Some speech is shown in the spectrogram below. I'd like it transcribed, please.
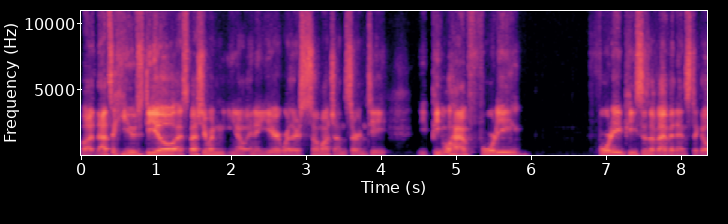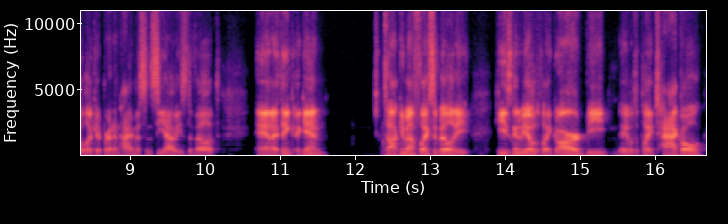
but that's a huge deal, especially when, you know, in a year where there's so much uncertainty. People have 40, 40 pieces of evidence to go look at Brenden Jaimes and see how he's developed. And I think, again, talking about flexibility, He's going to be able to play guard, be able to play tackle.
